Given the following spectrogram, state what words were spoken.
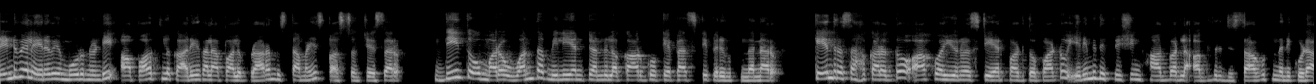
రెండు వేల ఇరవై మూడు నుండి ఆ పోర్టుల కార్యకలాపాలు ప్రారంభిస్తామని స్పష్టం చేశారు. దీంతో మరో వంద మిలియన్ టన్నుల కార్గో కెపాసిటీ పెరుగుతుందన్నారు. కేంద్ర సహకారంతో ఆక్వా యూనివర్సిటీ ఏర్పాటుతో పాటు ఎనిమిది ఫిషింగ్ హార్బర్ల అభివృద్ధి సాగుతుందని కూడా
